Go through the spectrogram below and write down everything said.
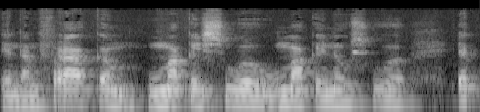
en dan vra ek hom, hoe maak hy so? Hoe maak hy nou so? Ek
